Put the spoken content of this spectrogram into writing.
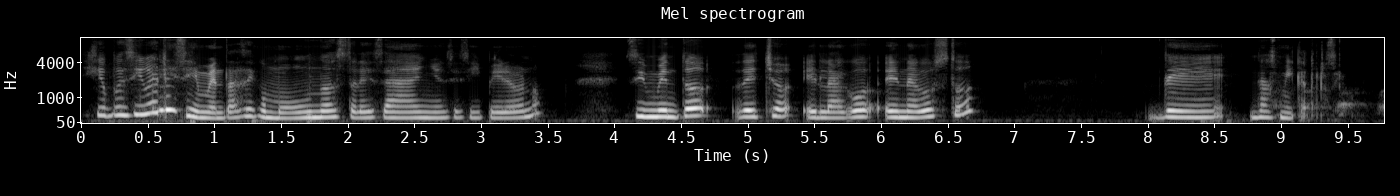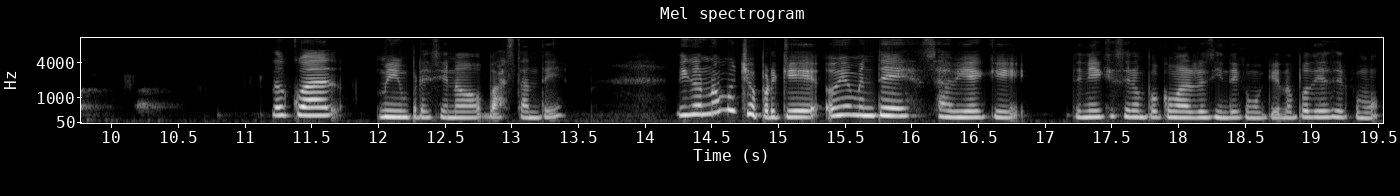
Dije, pues igual y se inventase como unos tres años y así, pero no. Se inventó, de hecho, el en agosto de 2014. Lo cual me impresionó bastante. Digo, no mucho porque obviamente sabía que tenía que ser un poco más reciente, como que no podía ser como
